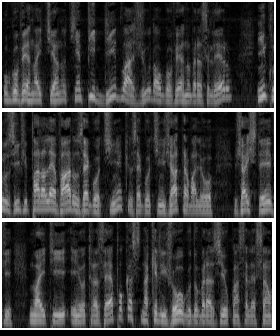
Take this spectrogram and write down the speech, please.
o governo haitiano tinha pedido ajuda ao governo brasileiro, inclusive para levar o Zé Gotinha, que o Zé Gotinha já trabalhou, já esteve no Haiti em outras épocas, naquele jogo do Brasil com a seleção,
